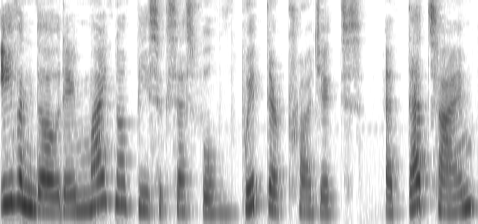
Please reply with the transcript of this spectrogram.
even though they might not be successful with their projects at that time,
